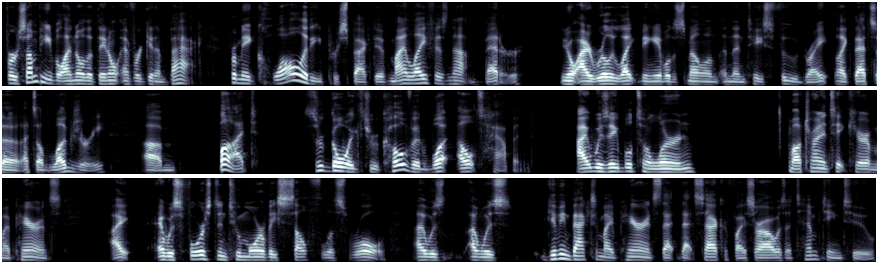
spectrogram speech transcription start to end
for some people, I know that they don't ever get them back. From a quality perspective, my life is not better. You know, I really like being able to smell and, and then taste food. Right, like that's a that's a luxury. Um, but through going through COVID, what else happened? I was able to learn while trying to take care of my parents I I was forced into more of a selfless role. I was I was giving back to my parents that that sacrifice, or I was attempting to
